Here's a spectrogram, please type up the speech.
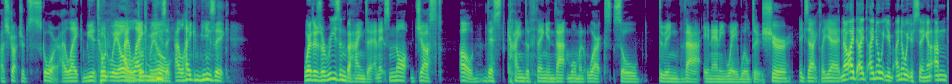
a structured score. I like music. Don't we all? I like music. all? I like music where there's a reason behind it, and it's not just oh this kind of thing in that moment works, so doing that in any way will do. Sure, exactly. Yeah. No, I, I, I know what you, I know what you're saying, and and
